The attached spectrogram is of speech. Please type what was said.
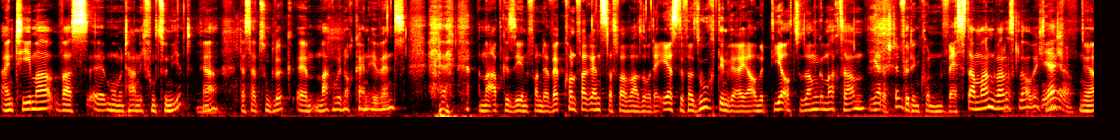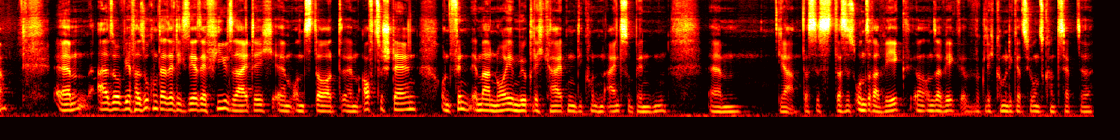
ein Thema, was äh, momentan nicht funktioniert. Mhm. Ja, deshalb zum Glück äh, machen wir noch keine Events. mal abgesehen von der Webkonferenz, das war mal so der erste Versuch, den wir ja auch mit dir auch zusammen gemacht haben. Ja, das stimmt. Für den Kunden Westermann war das, glaube ich. Ja, ja. ja. Ähm, also wir versuchen tatsächlich sehr, sehr vielseitig ähm, uns dort ähm, aufzustellen und finden immer neue Möglichkeiten, die Kunden einzubinden. Ja, das ist, das ist unser Weg, äh, unser Weg, wirklich Kommunikationskonzepte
